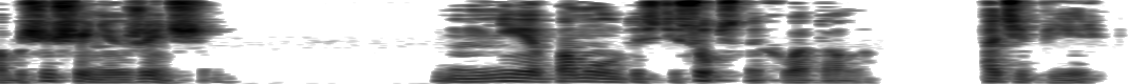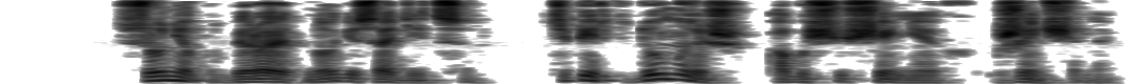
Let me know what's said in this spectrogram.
об ощущениях женщины. Мне по молодости собственных хватало. А теперь? Соня подбирает ноги, садится. Теперь ты думаешь об ощущениях женщины?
